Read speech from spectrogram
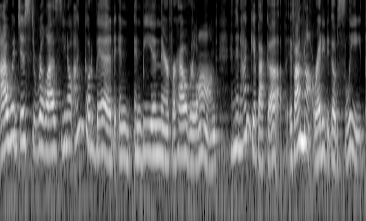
I would just realize, you know, I can go to bed and, and be in there for however long, and then I can get back up. If I'm not ready to go to sleep,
